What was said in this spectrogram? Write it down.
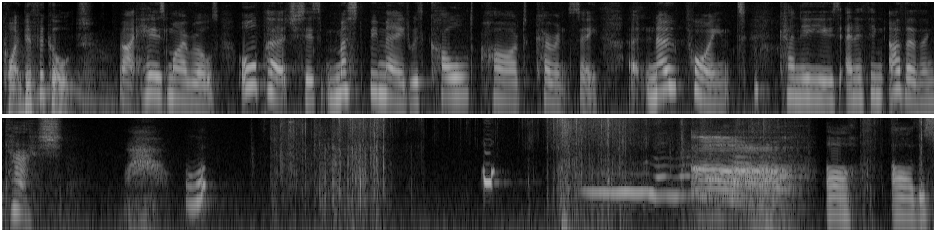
Quite difficult. Right, here's my rules. All purchases must be made with cold, hard currency. At no point can you use anything other than cash. Wow. Well, What? Oh. oh, oh, there's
